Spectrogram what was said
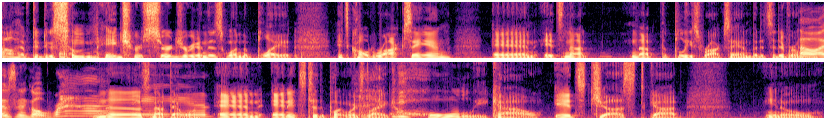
I'll have to do some major surgery on this one to play it. It's called Roxanne, and it's not not the police Roxanne, but it's a different Oh, one. I was going to go right. No, it's not that one. And and it's to the point where it's like, holy cow! It's just got, you know,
